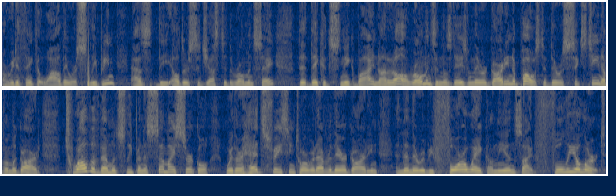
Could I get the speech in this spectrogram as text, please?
Are we to think that while they were sleeping, as the elders suggested the Romans say, that they could sneak by? Not at all. Romans in those days, when they were guarding a post, if there was 16 of them a guard, 12 of them would sleep in a semicircle with their heads facing toward whatever they were guarding, and then there would be four awake on the inside, fully alert,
